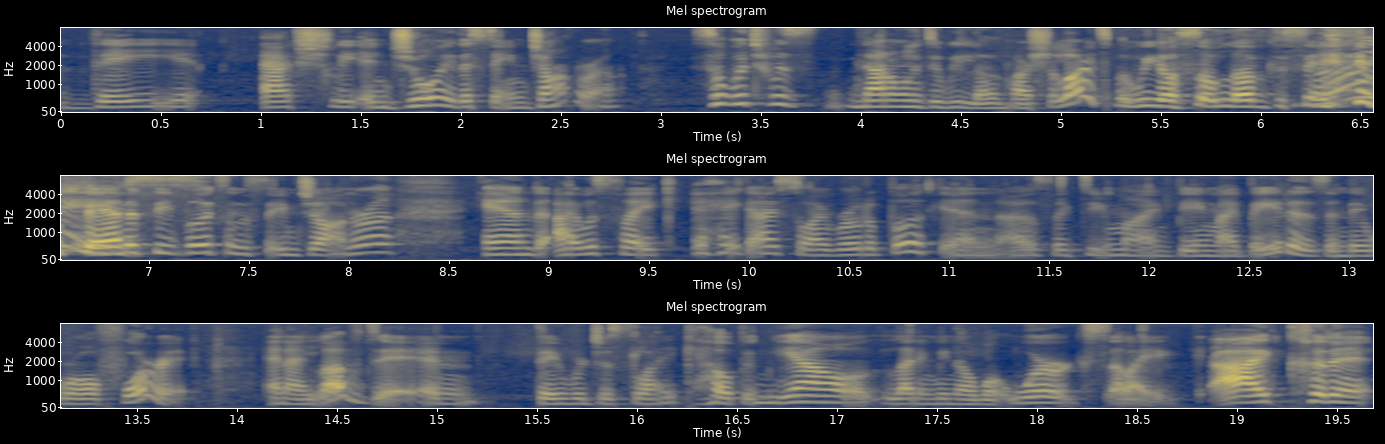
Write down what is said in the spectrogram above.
they actually enjoy the same genre. So, which was not only do we love martial arts, but we also love the same fantasy books and the same genre. And I was like, hey guys, so I wrote a book, and I was like, do you mind being my betas? And they were all for it, and I loved it, and they were just like helping me out, letting me know what works. Like I couldn't.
